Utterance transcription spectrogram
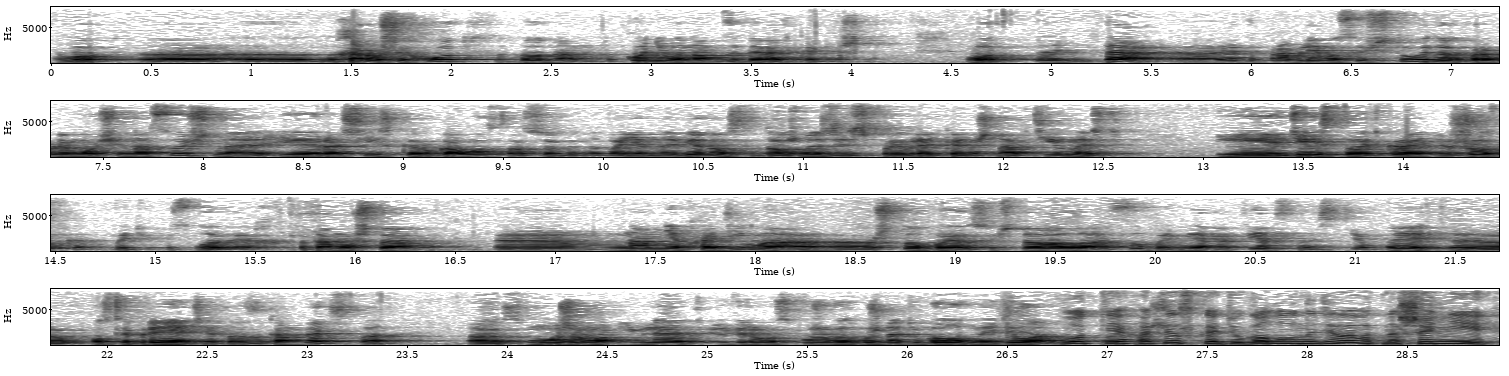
Вот. Э, хороший ход, но нам, Конева надо забирать, конечно. Вот, да, эта проблема существует, эта проблема очень насущная, и российское руководство, особенно военное ведомство, должно здесь проявлять, конечно, активность и действовать крайне жестко в этих условиях, потому что Эм, нам необходимо, э, чтобы существовала особая мера ответственности. Мы э, после принятия этого законодательства э, сможем объявлять, сможем возбуждать уголовные дела. Вот я хотел сказать, уголовные дела в отношении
